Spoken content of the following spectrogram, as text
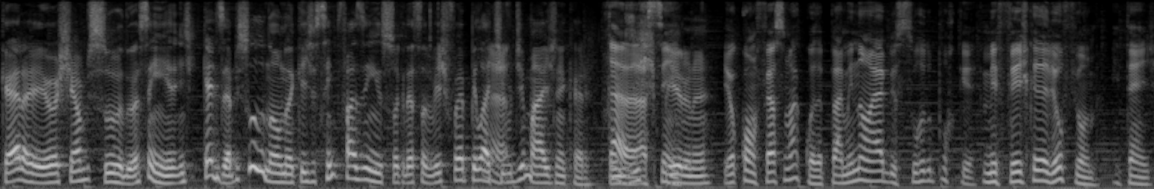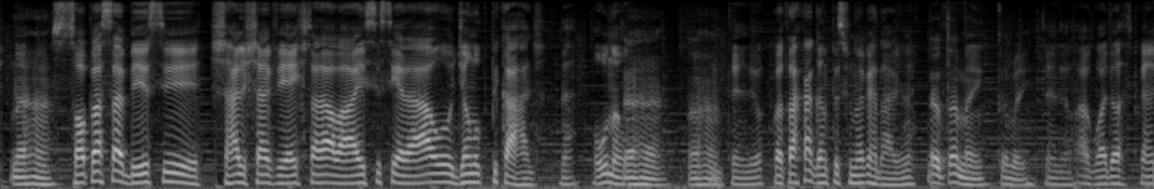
Cara, eu achei um absurdo. Assim, a gente quer dizer absurdo não, né? Que eles sempre fazem isso, só que dessa vez foi apelativo É. demais, né, cara? Foi Cara, um desespero, assim, né? Eu confesso uma coisa, pra mim não é absurdo porque me fez querer ver o filme, entende? Aham. Só pra saber se Charles Xavier estará lá e se será o Jean-Luc Picard, né? Ou não. Aham. Aham. Entendeu? Porque eu tava cagando pra esse filme, na verdade, né? Eu também, também. Entendeu? Agora deu pequena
